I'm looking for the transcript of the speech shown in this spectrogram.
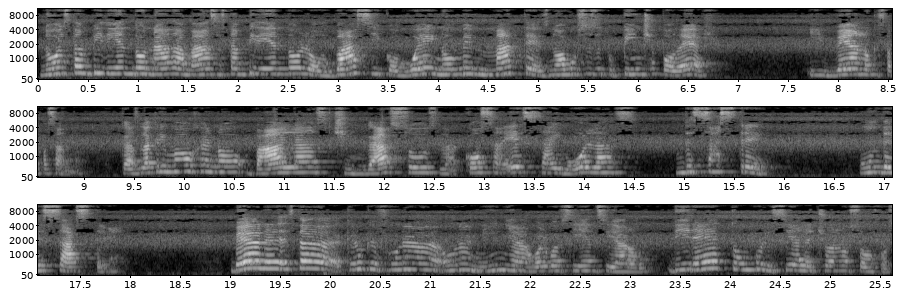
No están pidiendo nada más, están pidiendo lo básico, güey, no me mates, no abuses de tu pinche poder. Y vean lo que está pasando. Gas lacrimógeno, balas, chingazos, la cosa esa y bolas. Un desastre, un desastre. Vean, esta creo que fue una, una, niña o algo así en Seattle. Directo un policía le echó en los ojos.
